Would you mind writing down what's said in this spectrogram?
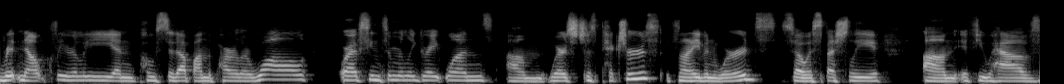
written out clearly and posted up on the parlor wall or I've seen some really great ones um, where it's just pictures. It's not even words. So especially um, if you have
